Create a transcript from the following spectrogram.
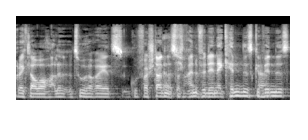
oder ich glaube auch alle Zuhörer jetzt gut verstanden, dass das eine für den Erkenntnisgewinn ist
